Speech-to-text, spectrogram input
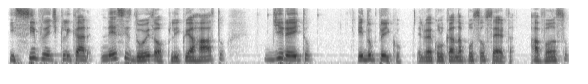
e simplesmente clicar nesses dois, ó, clico e arrasto, direito e duplico. Ele vai colocar na posição certa. Avanço,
